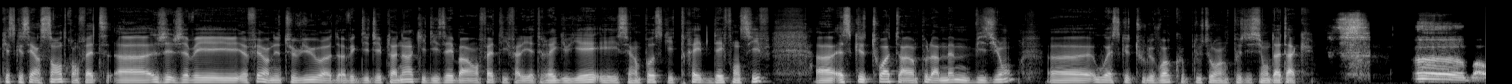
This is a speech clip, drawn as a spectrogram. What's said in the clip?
qu'est-ce que c'est un centre en fait. J'avais fait un interview avec DJ Plana qui disait bah en fait il fallait être régulier et c'est un poste qui est très défensif. est-ce que toi tu as un peu la même vision ou est-ce que tu le vois que plutôt en position d'attaque? Bah,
